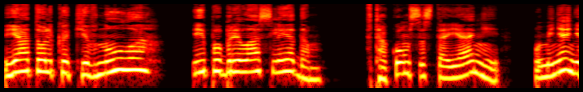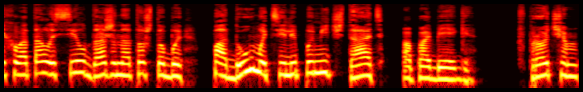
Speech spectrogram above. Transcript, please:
Я только кивнула и побрела следом. В таком состоянии у меня не хватало сил даже на то, чтобы подумать или помечтать о побеге. Впрочем,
